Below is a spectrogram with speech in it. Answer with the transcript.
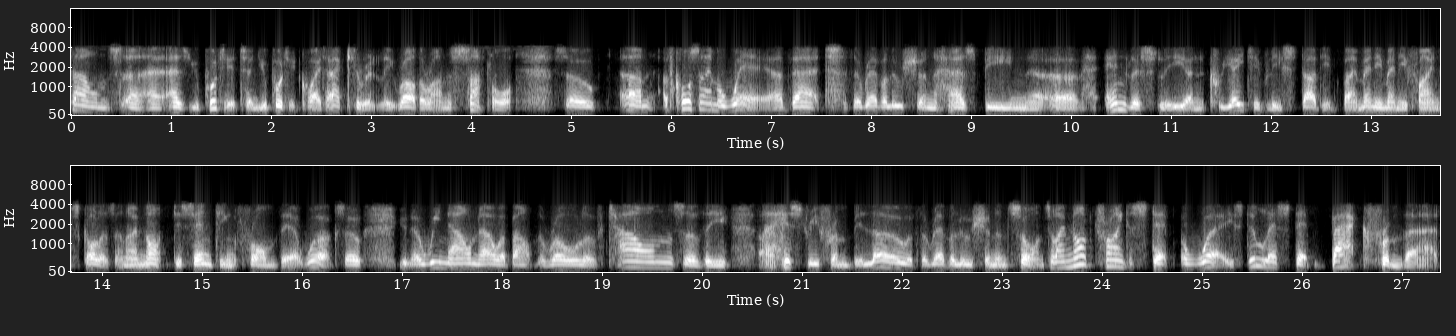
sounds, uh, as you put it, and you put it quite accurately, rather unsubtle. So um, of course, I'm aware that the revolution has been uh, endlessly and creatively studied by many, many fine scholars, and I'm not dissenting from their work. So, you know, we now know about the role of towns, of the uh, history from below of the revolution, and so on. So I'm not trying to step away, still less step back from that.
